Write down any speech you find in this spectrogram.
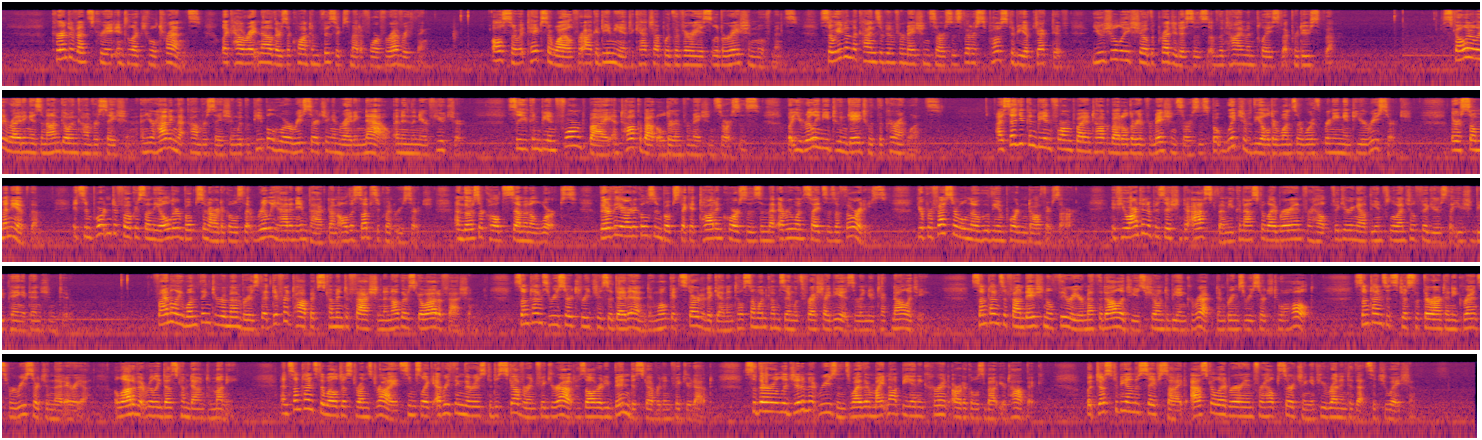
Current events create intellectual trends, like how right now there's a quantum physics metaphor for everything. Also, it takes a while for academia to catch up with the various liberation movements, so even the kinds of information sources that are supposed to be objective usually show the prejudices of the time and place that produced them. Scholarly writing is an ongoing conversation, and you're having that conversation with the people who are researching and writing now and in the near future. So you can be informed by and talk about older information sources, but you really need to engage with the current ones. I said you can be informed by and talk about older information sources, but which of the older ones are worth bringing into your research? There are so many of them, it's important to focus on the older books and articles that really had an impact on all the subsequent research, and those are called seminal works. They're the articles and books that get taught in courses and that everyone cites as authorities. Your professor will know who the important authors are. If you aren't in a position to ask them, you can ask a librarian for help figuring out the influential figures that you should be paying attention to. Finally, one thing to remember is that different topics come into fashion and others go out of fashion. Sometimes research reaches a dead end and won't get started again until someone comes in with fresh ideas or a new technology. Sometimes a foundational theory or methodology is shown to be incorrect and brings research to a halt. Sometimes it's just that there aren't any grants for research in that area. A lot of it really does come down to money. And sometimes the well just runs dry. It seems like everything there is to discover and figure out has already been discovered and figured out. So there are legitimate reasons why there might not be any current articles about your topic. But just to be on the safe side, ask a librarian for help searching if you run into that situation.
